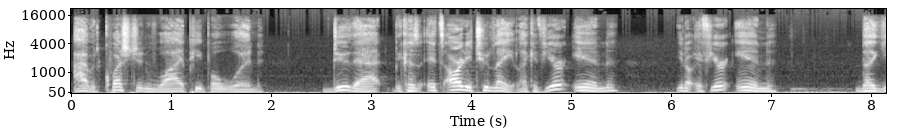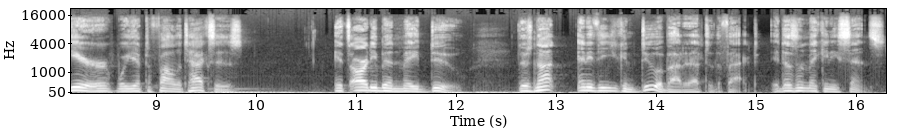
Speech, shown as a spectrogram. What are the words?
I would question why people would do that because it's already too late. Like if you're in, you know, if you're in the year where you have to file the taxes, it's already been made due. There's not anything you can do about it after the fact. It doesn't make any sense.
